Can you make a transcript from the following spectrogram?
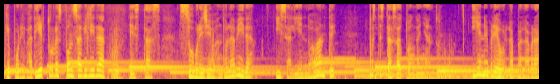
que por evadir tu responsabilidad estás sobrellevando la vida y saliendo avante, pues te estás autoengañando. Y en hebreo la palabra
